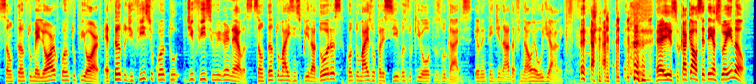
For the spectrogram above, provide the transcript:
São tanto melhor quanto pior. É tanto difícil quanto difícil viver nelas. São tanto mais inspiradoras quanto mais opressivas do que outros lugares. Eu não entendi nada, afinal é Woody Allen. é isso. Cacau, você tem a sua aí não?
